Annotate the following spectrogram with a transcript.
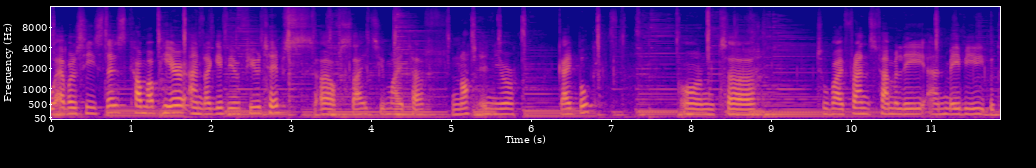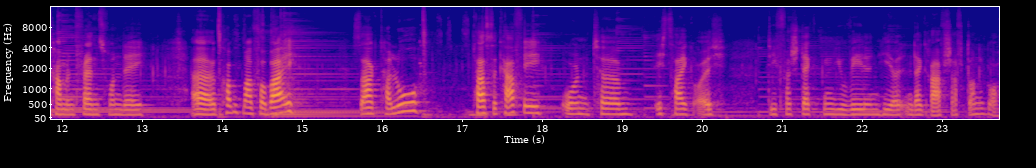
whoever sees this, come up here and I give you a few tips of sites you might have not in your guidebook. And uh, to my friends, family and maybe becoming friends one day. Äh, kommt mal vorbei, sagt Hallo, Tasse Kaffee und ähm, ich zeige euch die versteckten Juwelen hier in der Grafschaft Donegal.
